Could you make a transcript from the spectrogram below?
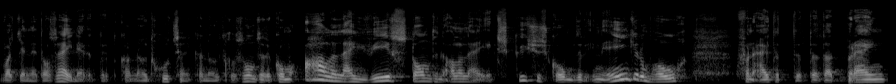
wat je net al zei, nee, dat, dat kan nooit goed zijn, het kan nooit gezond zijn. Er komen allerlei weerstand en allerlei excuses komen er in één keer omhoog vanuit dat, dat, dat, brein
